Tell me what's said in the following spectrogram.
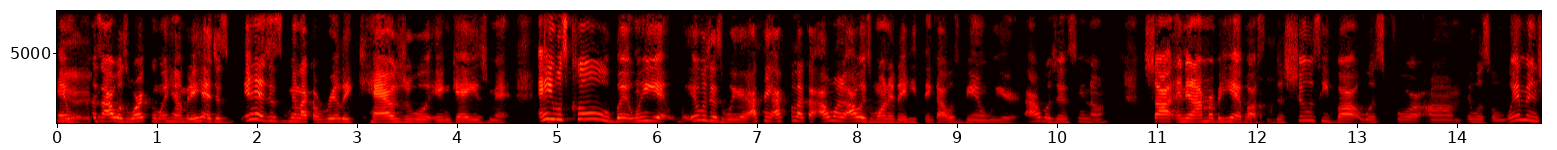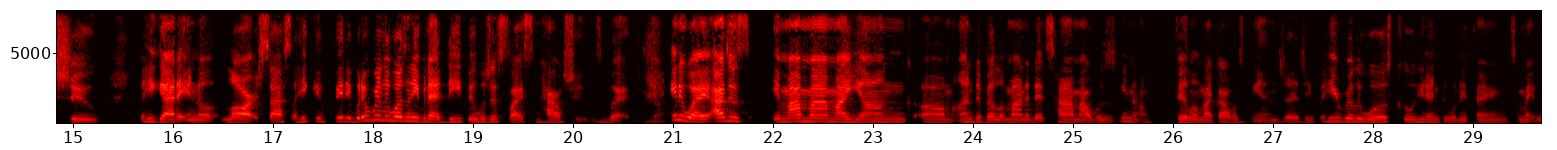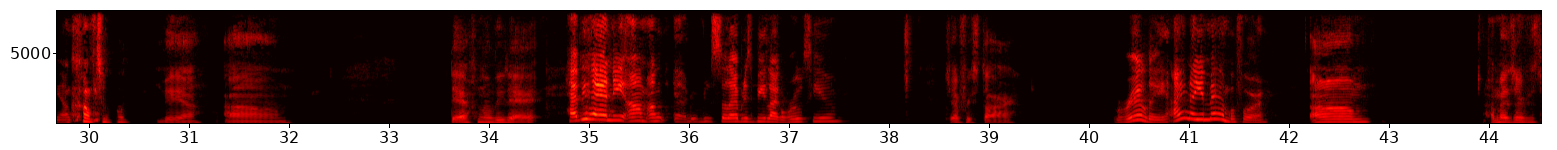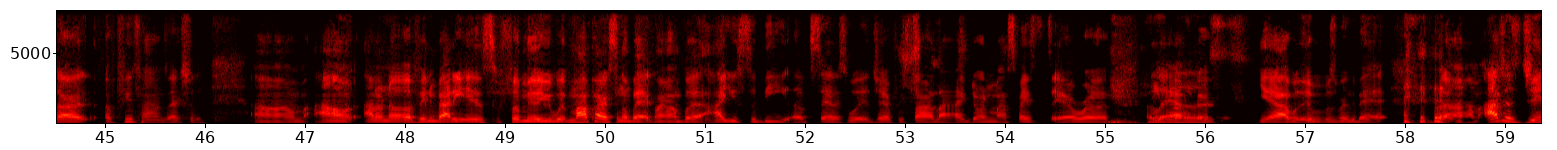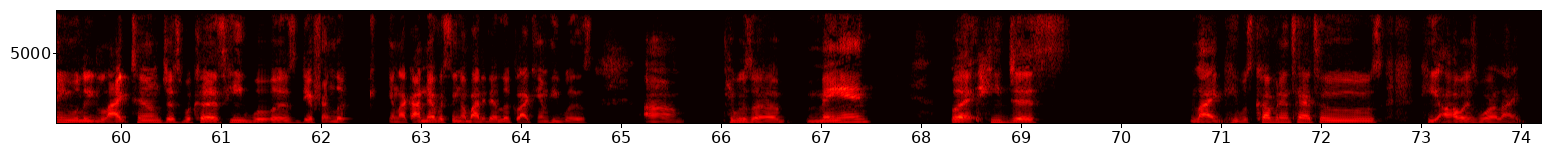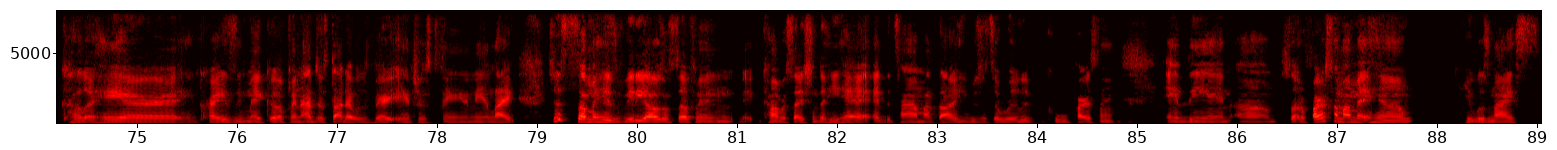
and yeah. because I was working with him, but it had just it had just been like a really casual engagement, and he was cool. But when he it was just weird. I think I feel like I, I, I always wanted that he think I was being weird. I was just you know shot, And then I remember he had bought uh-huh. the shoes he bought was for um it was a women's shoe, but he got it in a large size so he can fit it. But it really wasn't even that deep. It was just like some house shoes. But yeah. anyway, I just in my mind, my young, um, undeveloped mind at that time, I was, you know, feeling like I was being judgy, but he really was cool. He didn't do anything to make me uncomfortable. Yeah. Um definitely that. Have you um, had any um uh, celebrities be like rude to you? Jeffree Star. Really? I didn't know you met him before. Um I met Jeffree Star a few times actually. Um, I don't I don't know if anybody is familiar with my personal background, but I used to be obsessed with Jeffree Star like during Myspace era, after. Yeah, I was. It was really bad, but um, I just genuinely liked him just because he was different looking. Like I never seen nobody that looked like him. He was, um, he was a man, but he just like he was covered in tattoos. He always wore like color hair and crazy makeup and i just thought that was very interesting and then like just some of his videos and stuff and conversations that he had at the time i thought he was just a really cool person and then um so the first time i met him he was nice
